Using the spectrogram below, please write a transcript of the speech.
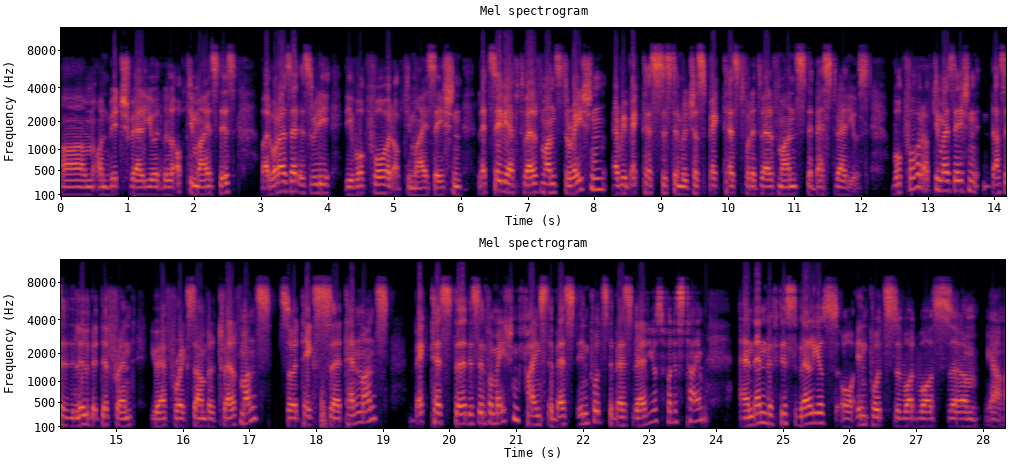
um, on which value it will optimize this. But what I said is really the walk forward optimization. Let's say we have 12 months duration. Every backtest system will just backtest for the 12 months the best values. Walk forward optimization does it a little bit different. You have, for example, 12 months. So it takes uh, 10 months. Backtest uh, this information, finds the best inputs, the best values for this time. And then with these values or inputs, what was, um, yeah,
